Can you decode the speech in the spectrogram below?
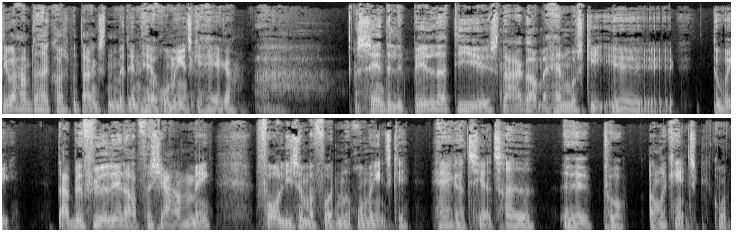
Det var ham, der havde korrespondancen med den her rumænske hacker. Sendte lidt billeder, de øh, snakker om, at han måske, øh, du ved, der blev fyret lidt op for charmen, ikke? For ligesom at få den rumænske hacker til at træde øh, på amerikansk grund.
